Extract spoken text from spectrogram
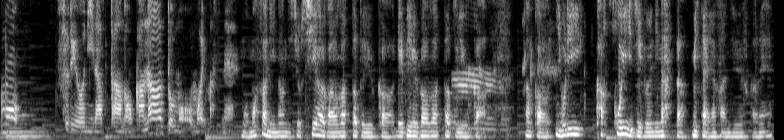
も、するようになったのかなとも思いますね。まあ、まさになんでしょう、視野が上がったというか、レベルが上がったというか、なんか、よりかっこいい自分になったみたいな感じですかね。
